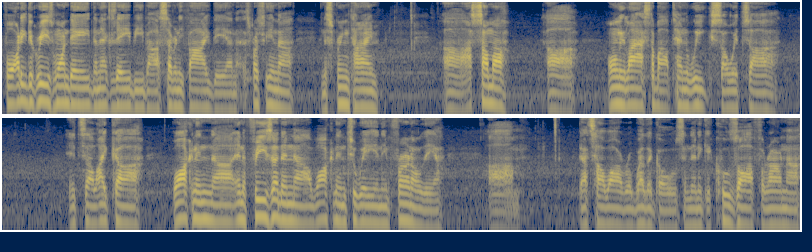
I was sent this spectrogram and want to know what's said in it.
40 degrees one day, the next day be about 75 there, and especially in the in the springtime. Uh, summer uh, only lasts about 10 weeks, so it's uh, it's uh, like uh, walking in uh, in a freezer and uh, walking into a, an inferno there. Um, that's how our weather goes, and then it get cools off around uh,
